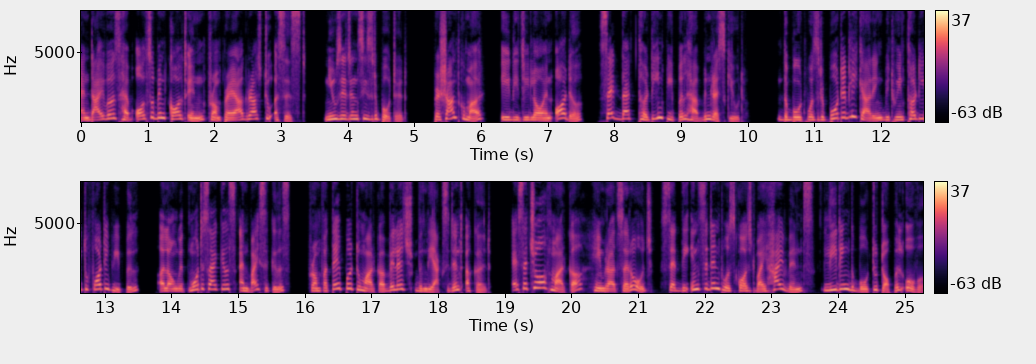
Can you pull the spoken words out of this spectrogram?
and divers have also been called in from Prayagraj to assist, news agencies reported. Prashant Kumar, ADG Law and Order, said that 13 people have been rescued. The boat was reportedly carrying between 30 to 40 people, along with motorcycles and bicycles, from Fatehpur to Marka village when the accident occurred. SHO of Marka, Hemraj Saroj, said the incident was caused by high winds, leading the boat to topple over.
